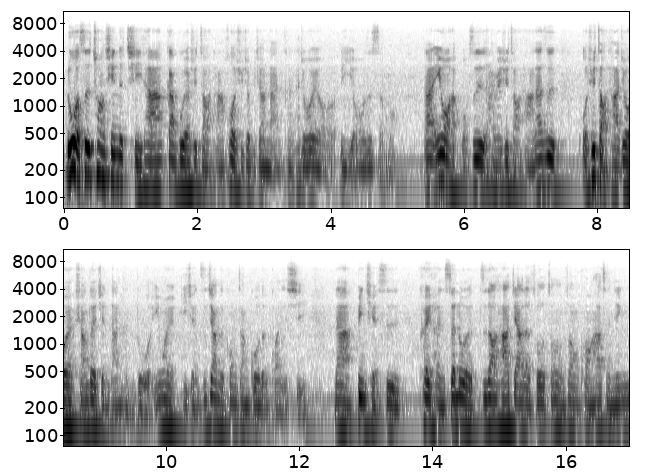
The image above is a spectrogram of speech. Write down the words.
如果是创新的其他干部要去找他，或许就比较难，可能他就会有理由或是什么。那因为我我是还没去找他，但是我去找他就会相对简单很多，因为以前是这样子共战过的关系。那并且是可以很深入的知道他家的所有种种状况，他曾经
